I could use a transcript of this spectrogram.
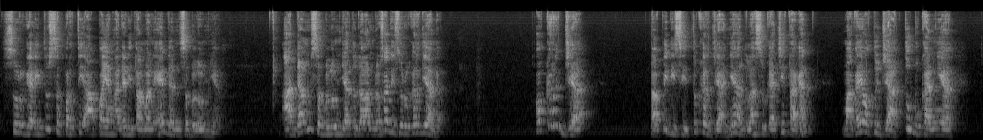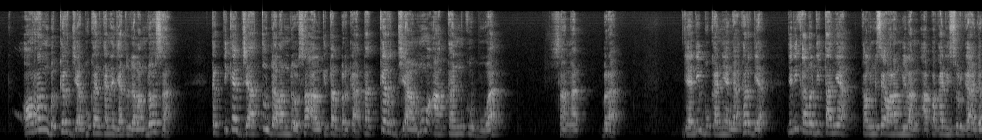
surga itu seperti apa yang ada di Taman Eden sebelumnya. Adam sebelum jatuh dalam dosa disuruh kerja nggak? Oh kerja. Tapi di situ kerjanya adalah sukacita kan? Makanya waktu jatuh bukannya Orang bekerja bukan karena jatuh dalam dosa. Ketika jatuh dalam dosa, Alkitab berkata, kerjamu akan kubuat sangat berat. Jadi bukannya nggak kerja. Jadi kalau ditanya, kalau misalnya orang bilang, apakah di surga ada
